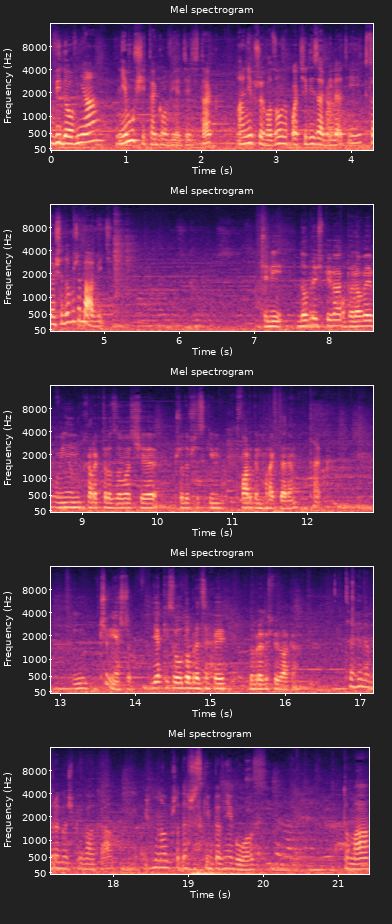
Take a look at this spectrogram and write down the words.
Widownia nie musi tego wiedzieć, tak? Oni przychodzą, zapłacili za bilet i chcą się dobrze bawić. Czyli dobry śpiewak operowy powinien charakteryzować się przede wszystkim twardym charakterem. Tak. I czym jeszcze? Jakie są dobre cechy dobrego śpiewaka? Cechy dobrego śpiewaka? No przede wszystkim pewnie głos. To ma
